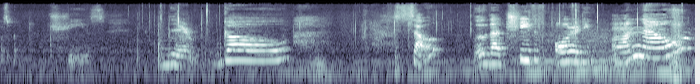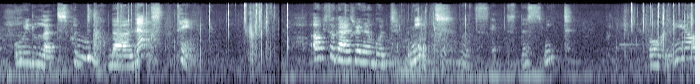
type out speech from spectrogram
Let's put cheese. There we go. So the cheese is already on now. We let's put the next thing. Okay, so guys, we're gonna put meat. Let's get this meat on here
